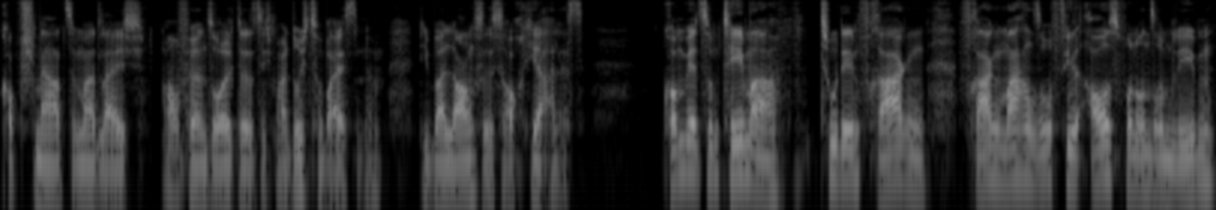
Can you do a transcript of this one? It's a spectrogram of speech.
Kopfschmerz immer gleich aufhören sollte, sich mal durchzubeißen. Ne? Die Balance ist auch hier alles. Kommen wir zum Thema, zu den Fragen. Fragen machen so viel aus von unserem Leben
